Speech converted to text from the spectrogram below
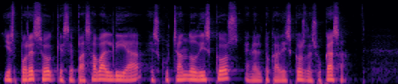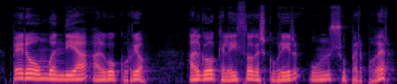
Y es por eso que se pasaba el día escuchando discos en el tocadiscos de su casa. Pero un buen día algo ocurrió algo que le hizo descubrir un superpoder.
